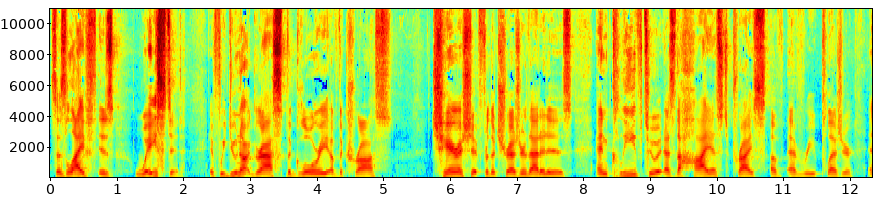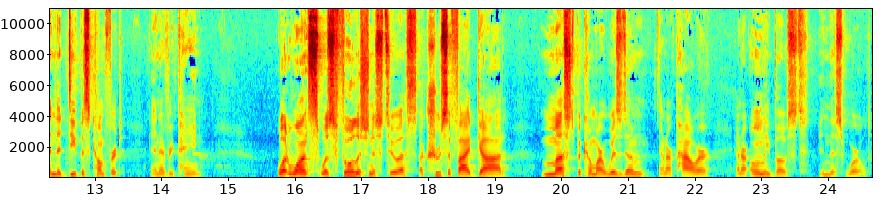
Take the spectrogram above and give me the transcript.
says, Life is wasted if we do not grasp the glory of the cross, cherish it for the treasure that it is, and cleave to it as the highest price of every pleasure and the deepest comfort in every pain. What once was foolishness to us, a crucified God, must become our wisdom and our power and our only boast in this world.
